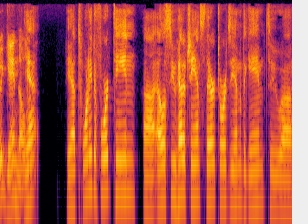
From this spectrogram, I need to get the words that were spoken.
Good game though. Yeah, yeah, 20 to 14. Uh, LSU had a chance there towards the end of the game to uh,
